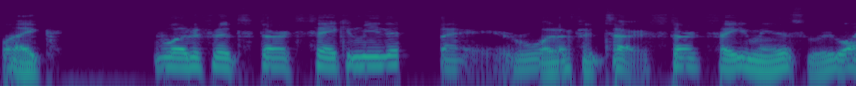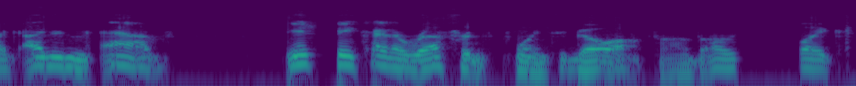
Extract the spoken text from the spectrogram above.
Like, what if it starts taking me this way, or what if it tar- starts taking me this way? Like, I didn't have any kind of reference point to go off of. I was like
